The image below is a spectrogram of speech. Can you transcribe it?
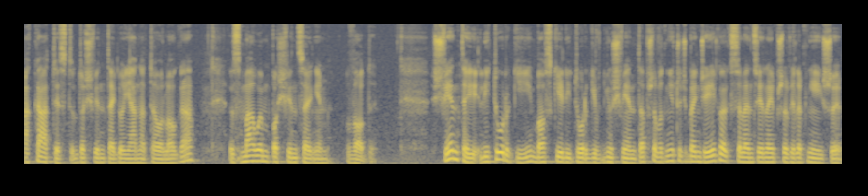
akatyst do świętego Jana Teologa z małym poświęceniem wody. Świętej liturgii, boskiej liturgii w Dniu Święta przewodniczyć będzie Jego Ekscelencja Najprzewielebniejszy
